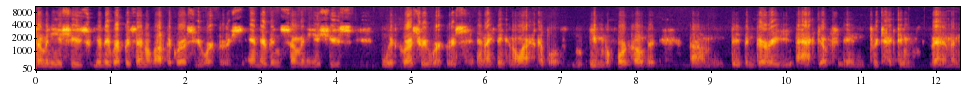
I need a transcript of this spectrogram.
so many issues. You know, they represent a lot of the grocery workers, and there've been so many issues with grocery workers. And I think in the last couple of even before COVID, um, they've been very active in protecting them. And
